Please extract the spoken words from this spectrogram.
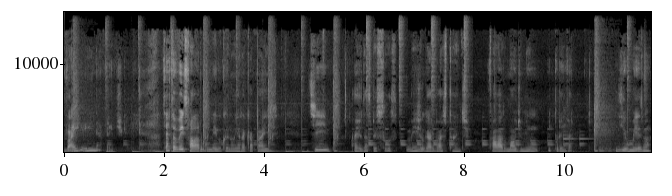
vai ir na frente. Certa vez falaram comigo que eu não era capaz de ajudar as pessoas. Me julgaram bastante. Falaram mal de mim e por aí vai. E eu mesma,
